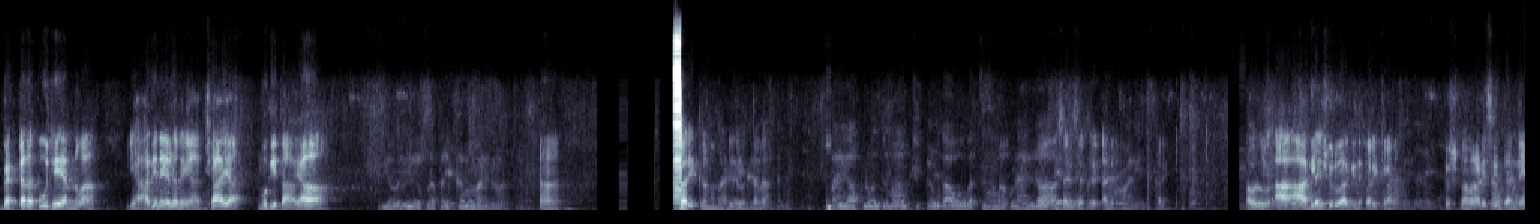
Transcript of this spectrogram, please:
ಬೆಟ್ಟದ ಪೂಜೆ ಅನ್ನುವ ಹದಿನೇಳನೆಯ ಅಧ್ಯಾಯ ಮುಗಿತಾಯ. ಪರಿಕ್ರಮ ಮಾಡಿದ್ರು ಪರಿಕ್ರಮ ಮಾಡಿದ್ರು ಅಂತಲ್ಲ ಸರಿ, ಸರಿ, ಅದೇ. ಕರೆಕ್ಟ್. ಅವರು ಆ- ಆಗ್ಲೇ ಶುರುವಾಗಿದೆ ಪರಿಕ್ರಮ. ಕೃಷ್ಣ ಮಾಡಿಸಿದ್ದನ್ನೇ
